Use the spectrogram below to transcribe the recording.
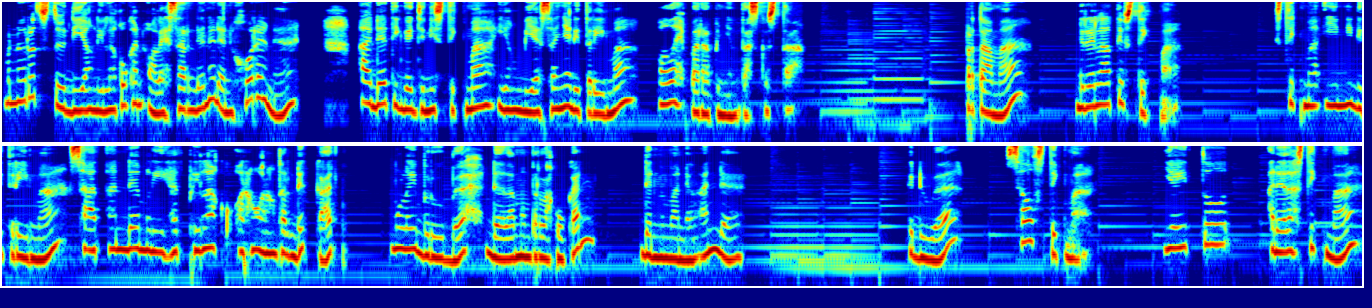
Menurut studi yang dilakukan oleh Sardana dan Khorana, ada tiga jenis stigma yang biasanya diterima oleh para penyintas kusta. Pertama, the relative stigma. Stigma ini diterima saat Anda melihat perilaku orang-orang terdekat mulai berubah dalam memperlakukan dan memandang Anda. Kedua, self-stigma, yaitu adalah stigma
